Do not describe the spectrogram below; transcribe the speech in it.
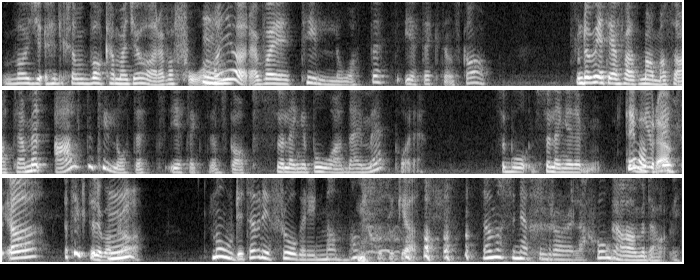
vad, liksom, vad kan man göra? Vad får man göra? Vad är tillåtet i ett äktenskap? Men då vet jag i alla fall att mamma sa att ja, men allt är tillåtet i ett äktenskap så länge båda är med på det. Så, bo, så länge det... Det var bra. blir- Ja, jag tyckte det var Mm. bra. Modigt av det fråga din mamma också tycker jag. Då måste ni haft en bra relation. Ja, men det har vi.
